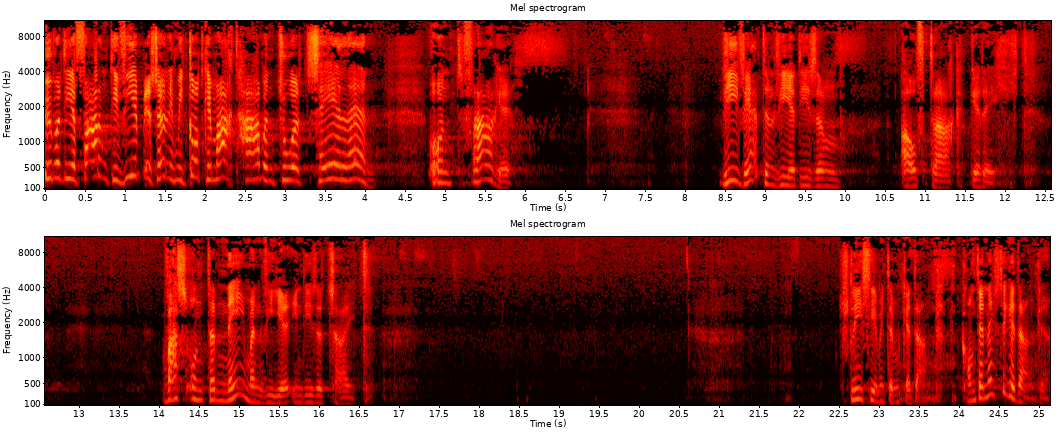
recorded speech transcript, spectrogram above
über die Erfahrung, die wir persönlich mit Gott gemacht haben, zu erzählen. Und Frage, wie werden wir diesem Auftrag gerecht? Was unternehmen wir in dieser Zeit? Schließe hier mit dem Gedanken. Kommt der nächste Gedanke.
